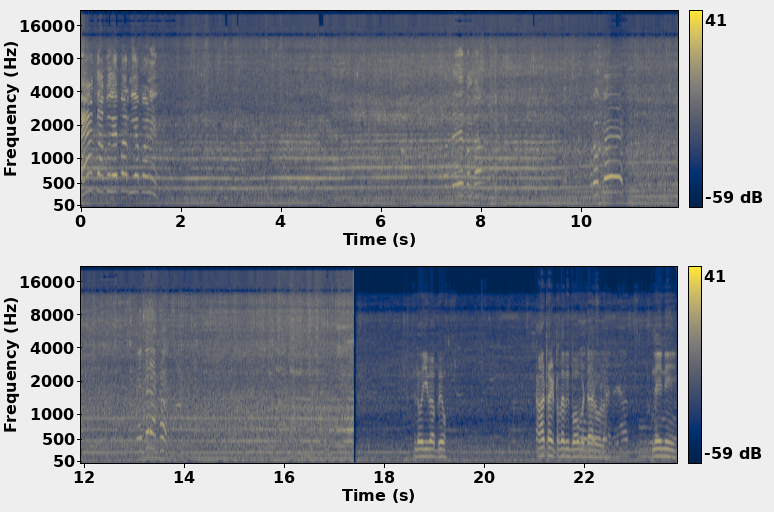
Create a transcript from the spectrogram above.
ਐ ਦੱਬ ਕੇ ਨੇ ਬੰਦੇ ਬੰਦਾ। ਰੁਕ। ਇੱਧਰ ਰੱਖ। ਲੋ ਜੀ ਬਾਬਿਓ ਆਹ ਟਰੈਕਟਰ ਦਾ ਵੀ ਬਹੁਤ ਵੱਡਾ ਰੋਲ ਆ। ਨਹੀਂ ਨਹੀਂ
